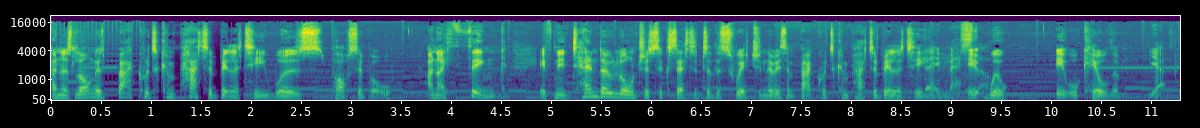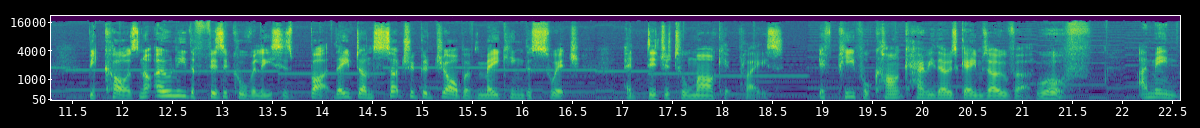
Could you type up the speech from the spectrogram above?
And as long as backwards compatibility was possible, and I think if Nintendo launch a successor to the Switch and there isn't backwards compatibility, they mess it up. will it will kill them. Yeah. Because not only the physical releases, but they've done such a good job of making the Switch a digital marketplace. If people can't carry those games over, woof. I mean,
